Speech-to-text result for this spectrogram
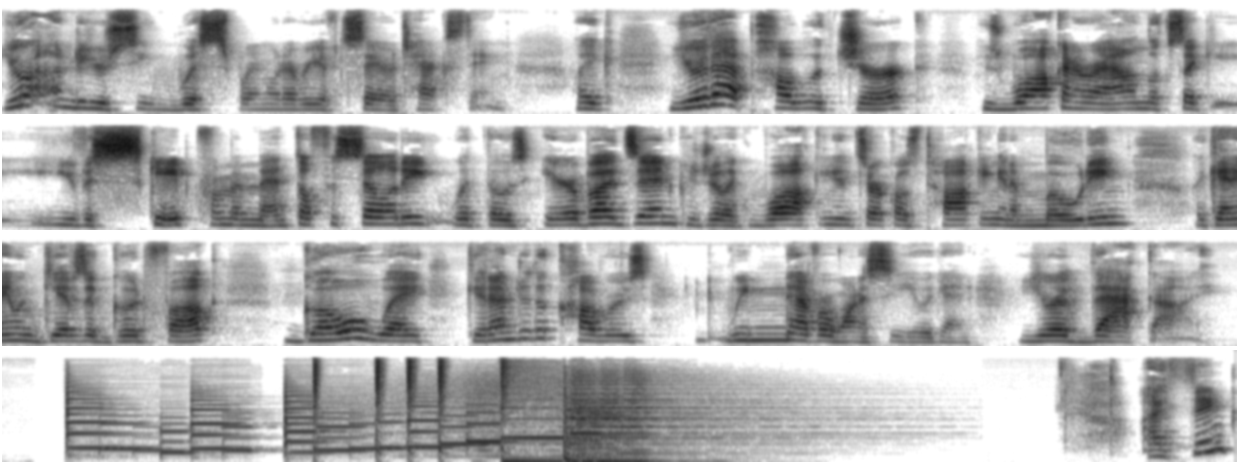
you're under your seat whispering whatever you have to say or texting. Like you're that public jerk who's walking around, looks like you've escaped from a mental facility with those earbuds in because you're like walking in circles, talking and emoting like anyone gives a good fuck. Go away, get under the covers. We never want to see you again. You're that guy. I think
